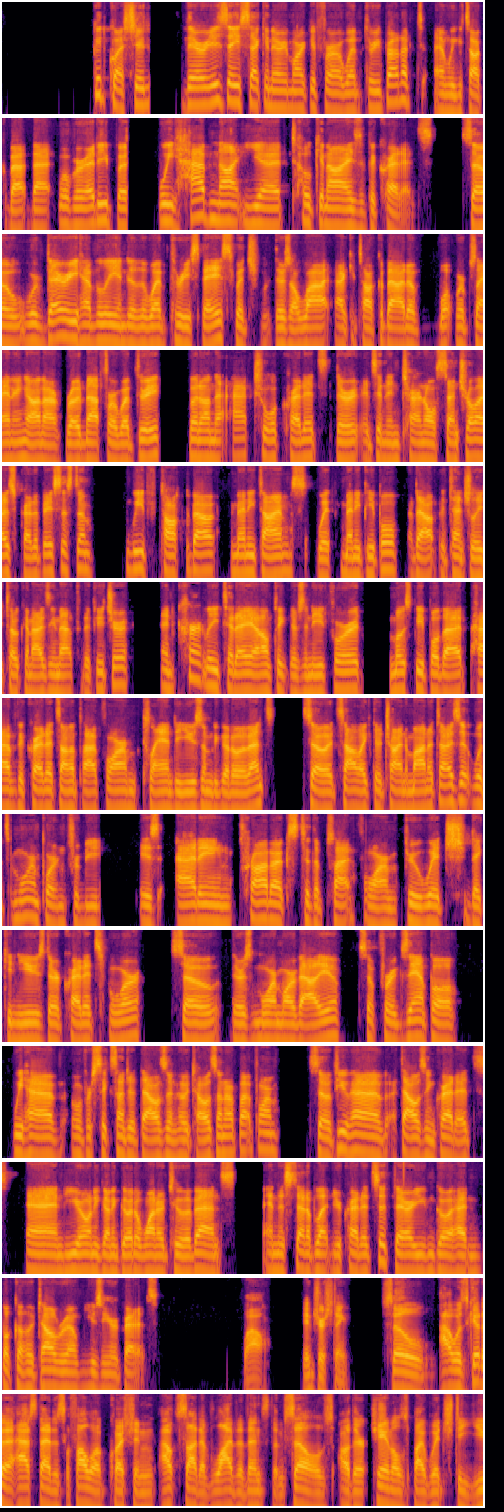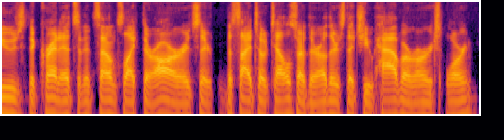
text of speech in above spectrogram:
Good question. There is a secondary market for our Web3 product, and we can talk about that when we're ready, but we have not yet tokenized the credits. So we're very heavily into the Web3 space, which there's a lot I can talk about of what we're planning on our roadmap for Web3. But on the actual credits, there it's an internal centralized credit based system. We've talked about many times with many people about potentially tokenizing that for the future. And currently today, I don't think there's a need for it. Most people that have the credits on the platform plan to use them to go to events. So it's not like they're trying to monetize it. What's more important for me is adding products to the platform through which they can use their credits for. So there's more and more value. So, for example, we have over 600,000 hotels on our platform. So if you have a thousand credits and you're only going to go to one or two events, and instead of letting your credits sit there, you can go ahead and book a hotel room using your credits. Wow. Interesting. So I was going to ask that as a follow up question. Outside of live events themselves, are there channels by which to use the credits? And it sounds like there are. Is there, besides hotels, are there others that you have or are exploring?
